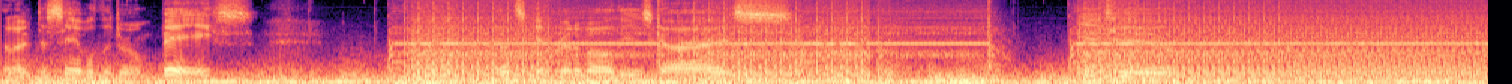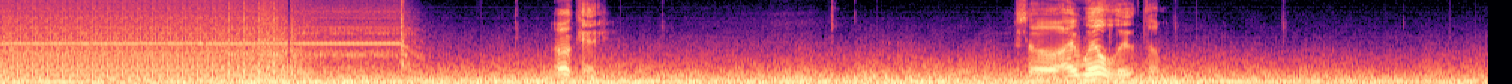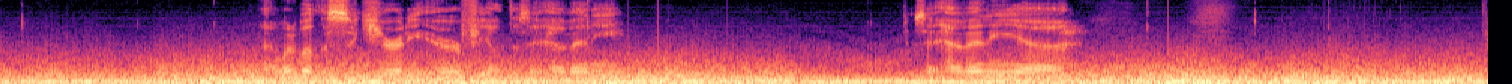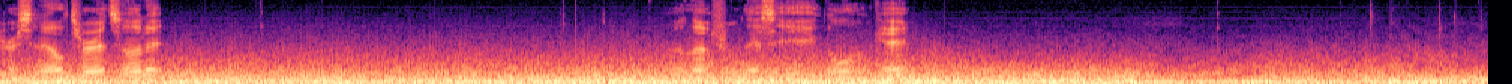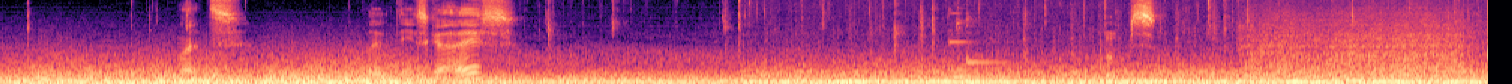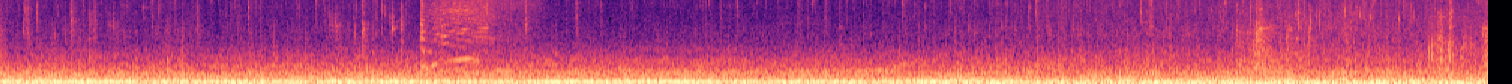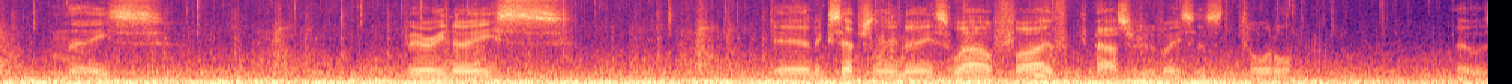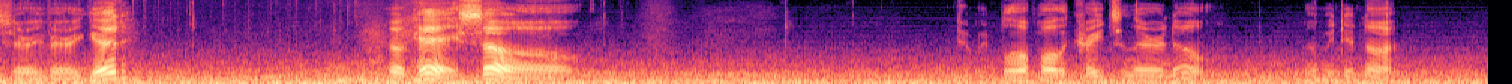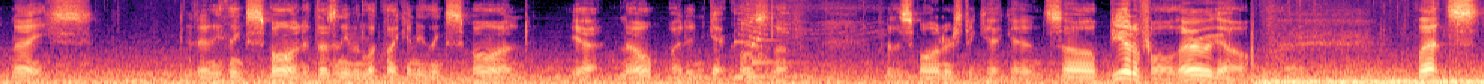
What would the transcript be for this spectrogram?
that I've disabled the drone base, let's get rid of all these guys. You two. Okay. So I will loot them. Now, what about the security airfield? Does it have any? Does it have any uh, personnel turrets on it? Well, not from this angle. Okay. Let's loot these guys. Oops. Nice. Very nice. And exceptionally nice. Wow, five capacitor total. That was very, very good. Okay, so... Did we blow up all the crates in there? No. No, we did not. Nice. Did anything spawn? It doesn't even look like anything spawned yet. No, I didn't get close enough for the spawners to kick in. So, beautiful. There we go. Let's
